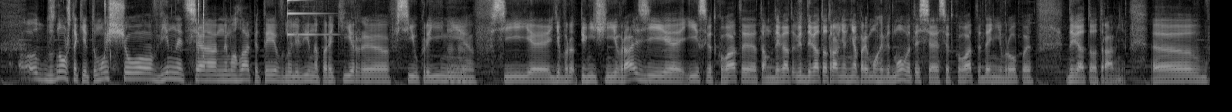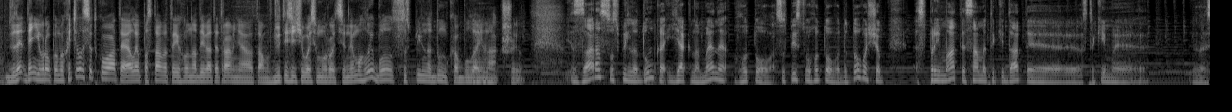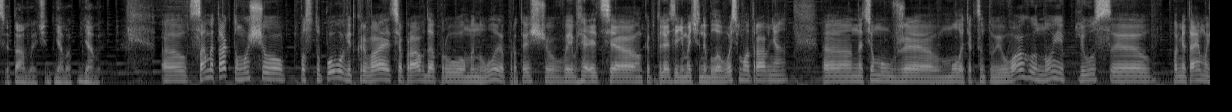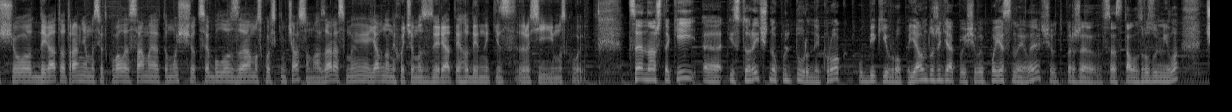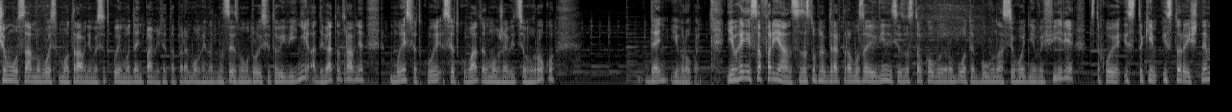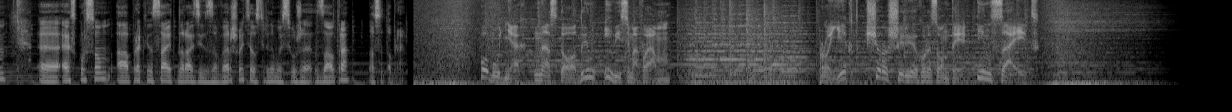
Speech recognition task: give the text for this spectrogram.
Знову ж таки, тому що Вінниця не могла піти в нульові наперекір е, всій Україні, Мгм. всій е, Євро... північній Євразії і святкувати там 9... від 9 травня Дня перемоги відмовитися, святкувати День Європи 9 травня. Е, День Європи ми хотіли святкувати, але поставити його на 9 травня там в 2008 році не могли, бо суспільна думка була Мгм. інакшою. Зараз суспільна думка, як на мене, готова. Суспільство готове до того, щоб сприймати саме такі дати е, з такими знаю, святами чи днями. днями. Е, Саме так, тому що поступово відкривається правда про минуле, про те, що виявляється, капітуляція Німеччини була 8 травня. Е, На цьому вже молодь акцентує увагу. Ну і плюс пам'ятаємо, що 9 травня ми святкували саме тому, що це було за московським часом. А зараз ми явно не хочемо звіряти годинники з Росією і Москвою. Це наш такий е, історично-культурний крок у бік Європи. Я вам дуже дякую, що ви пояснили, що тепер вже все стало зрозуміло, чому саме 8 травня ми святкуємо День пам'яті та перемоги над нацизмом у Другій світовій війні, а 9 травня ми святкує, святкуватимемо вже від цього року. День Європи. Євгеній Сафар'янс, заступник директора музею Вінниці з виставкової роботи, був у нас сьогодні в ефірі з такою із таким історичним е, екскурсом. А проект наразі завершується. Зустрінемось уже завтра. На все добре. по буднях на 101 і 8 FM. Проєкт, що розширює горизонти. Інсайт.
